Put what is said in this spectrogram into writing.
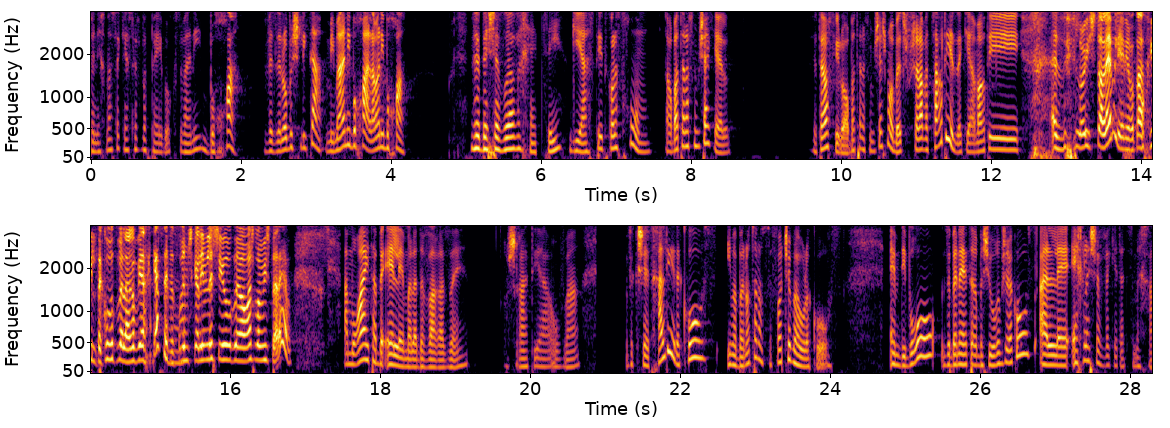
ונכנס הכסף בפייבוקס, ואני בוכה, וזה לא בשליטה. ממה אני בוכה? למה אני בוכה? ובשבוע וחצי? גייסתי את כל הסכום, 4,000 שקל. יותר אפילו, 4,600, באיזשהו שלב עצרתי את זה, כי אמרתי, אז לא ישתלם לי, אני רוצה להתחיל את הקורס ולהרוויח כסף, 20 שקלים לשיעור זה ממש לא משתלם. המורה הייתה בהלם על הדבר הזה, אושרתי האהובה, וכשהתחלתי את הקורס, עם הבנות הנוספות שבאו לקורס, הם דיברו, זה בין היתר בשיעורים של הקורס, על אה, איך לשווק את עצמך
